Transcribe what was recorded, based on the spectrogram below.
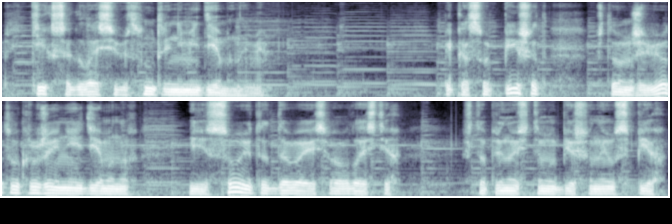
прийти к согласию с внутренними демонами. Пикассо пишет, что он живет в окружении демонов и рисует, отдаваясь во власть их, что приносит ему бешеный успех.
